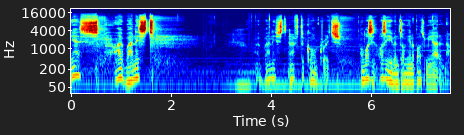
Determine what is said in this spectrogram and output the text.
Yes, I vanished. I vanished after Coldridge. Or was it was he even talking about me? I don't know.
